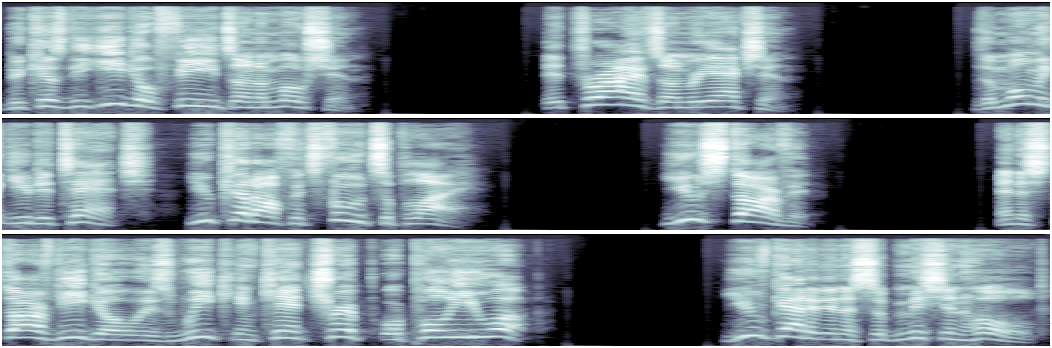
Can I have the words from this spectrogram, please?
Because the ego feeds on emotion. It thrives on reaction. The moment you detach, you cut off its food supply. You starve it and the starved ego is weak and can't trip or pull you up. You've got it in a submission hold,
